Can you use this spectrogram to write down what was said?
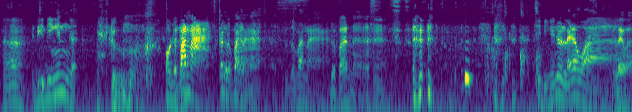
ah Jadi- dingin nggak Aduh. oh udah panas kan udah udah panas udah panas Udah panas. Cidingin udah lewat. Udah lewat.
